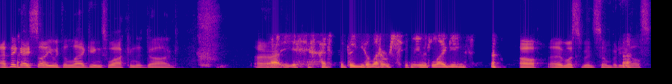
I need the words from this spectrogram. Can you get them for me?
I think I saw you with the leggings walking the dog. Uh, yeah, I don't think you'll ever see me with leggings. oh, that must have been somebody else.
